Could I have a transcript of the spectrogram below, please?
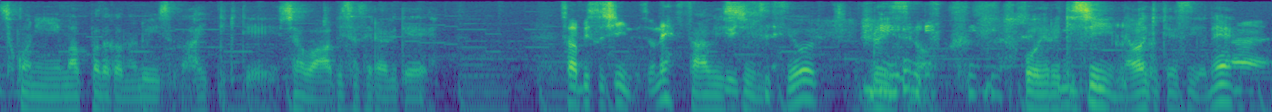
そこに真っ裸のルイスが入ってきて、シャワー浴びさせられて、サービスシーンですよね。サービスシーンですよ。ルイスの OLT シーンなわけですよね。は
